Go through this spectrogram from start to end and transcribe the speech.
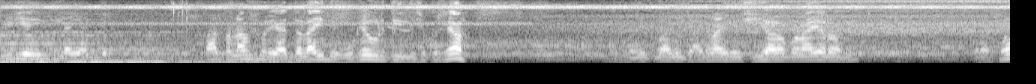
વીડિયો ઇન્દી લા યાદ દો કાલ તો લાવશું રે યાદ તો લાવી દે, ઉગે ઉડતી ઇન્દી છોકરી છે એક બાજુ ઢાઢવાય શિયાળો પણ આવ્યો રહ્યો છે છો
